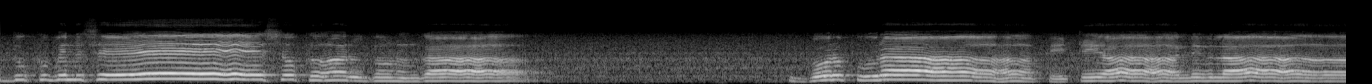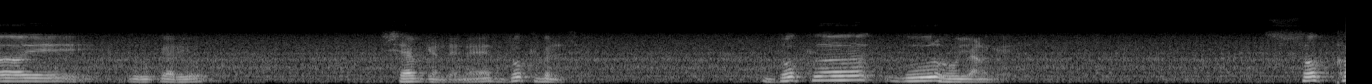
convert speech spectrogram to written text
ਦੁਖ ਬਿਨ ਸੇ, ਸੁਖ ਹਰ ਗੁਣ ਗਾ। ਗੁਰ ਪੂਰਾ ਪੇਟਿਆ ਲਿਵਲਾਏ ਗੁਰੂ ਕਹਿ ਰਹੇ ਹੋ ਸ਼ੈਬ ਕਹਿੰਦੇ ਨੇ, ਦੁੱਖ ਬਿਨ ਸੇ। ਦੁੱਖ ਦੂਰ ਹੋ ਜਾਣਗੇ। ਸੁੱਖ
